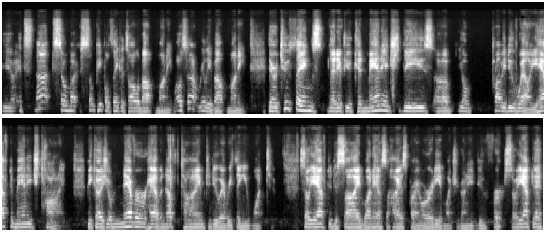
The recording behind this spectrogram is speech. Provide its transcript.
you know, it's not so much, some people think it's all about money. Well, it's not really about money. There are two things that if you can manage these, uh, you'll probably do well. You have to manage time because you'll never have enough time to do everything you want to. So you have to decide what has the highest priority and what you're going to do first. So you have to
